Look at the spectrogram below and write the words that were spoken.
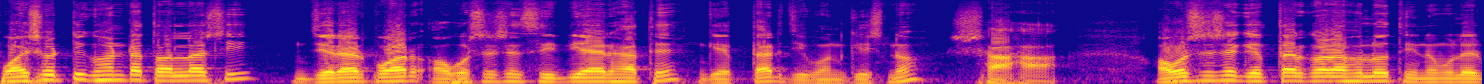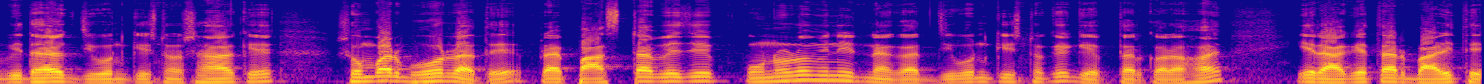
পঁয়ষট্টি ঘণ্টা তল্লাশি, জেরার পর অবশেষে সিবিআইয়ের হাতে গ্রেপ্তার জীবনকৃষ্ণ সাহা। অবশেষে গ্রেপ্তার করা হলো তৃণমূলের বিধায়ক জীবনকৃষ্ণ সাহাকে। সোমবার ভোর রাতে প্রায় পাঁচটা বেজে পনেরো মিনিট নাগাদ জীবনকৃষ্ণকে গ্রেপ্তার করা হয়। এর আগে তার বাড়িতে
